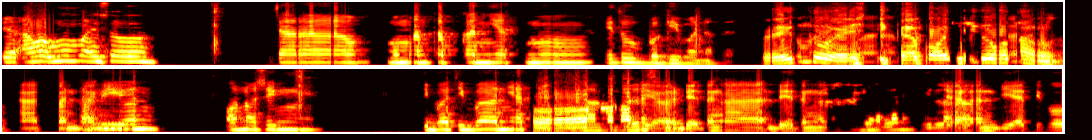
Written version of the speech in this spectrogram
Ya, awak mau iso cara memantapkan niatmu itu bagaimana kan? Iku wes tiga poin itu mau. Tapi kan ono sing tiba-tiba niat Oh, males iya kan? di tengah di tengah jalan hilang. jalan diet itu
